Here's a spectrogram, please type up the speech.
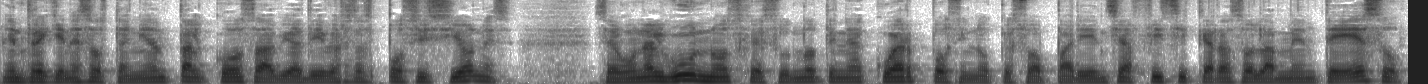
Entre quienes sostenían tal cosa había diversas posiciones. Según algunos, Jesús no tenía cuerpo, sino que su apariencia física era solamente eso,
